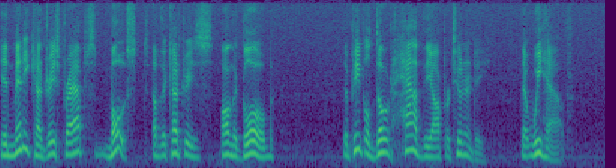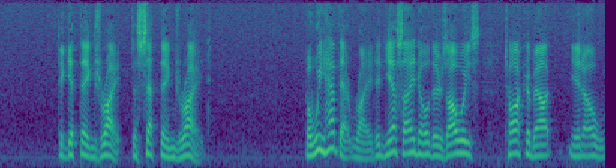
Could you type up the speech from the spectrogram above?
in many countries, perhaps most of the countries on the globe, the people don't have the opportunity that we have to get things right, to set things right. But we have that right. And yes, I know there's always talk about, you know,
